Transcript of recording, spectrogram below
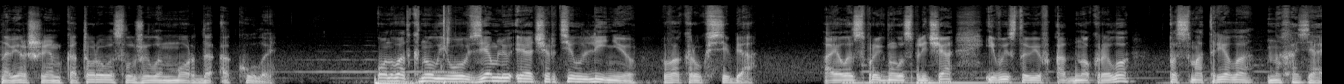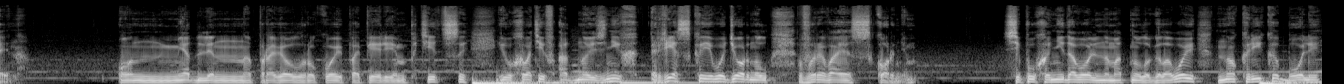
навершием которого служила морда акулы. Он воткнул его в землю и очертил линию вокруг себя. Айла спрыгнула с плеча и, выставив одно крыло, посмотрела на хозяина. Он медленно провел рукой по перьям птицы и, ухватив одно из них, резко его дернул, вырывая с корнем. Сипуха недовольно мотнула головой, но крика боли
